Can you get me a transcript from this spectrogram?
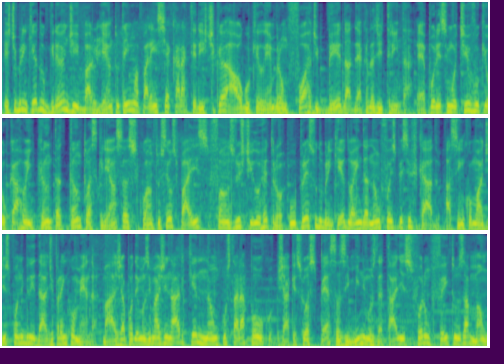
Este brinquedo grande e barulhento tem uma aparência característica, algo que lembra um Ford B da década de 30. É por esse motivo que o carro encanta tanto as crianças quanto seus pais, fãs do estilo retrô. O preço do brinquedo ainda não foi especificado, assim como a disponibilidade para encomenda, mas já podemos imaginar que não custará pouco, já que suas peças e mínimos detalhes foram feitos à mão.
